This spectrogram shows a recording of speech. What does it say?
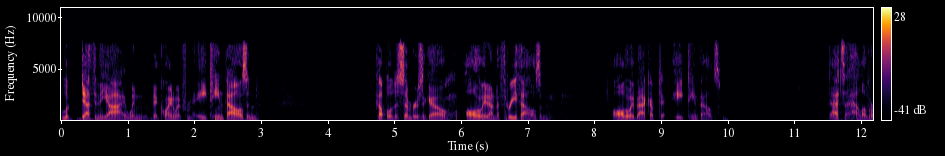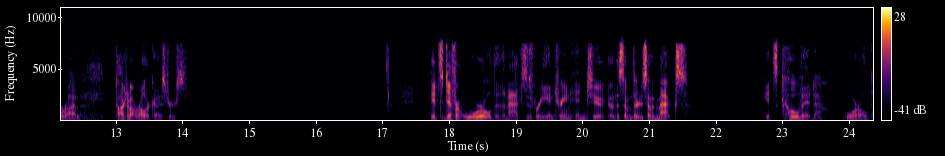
looked death in the eye when Bitcoin went from 18,000 a couple of Decembers ago all the way down to 3,000, all the way back up to 18,000. That's a hell of a run. Talking about roller coasters. It's a different world that the Max is re-entering into the 737 Max. It's COVID world.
